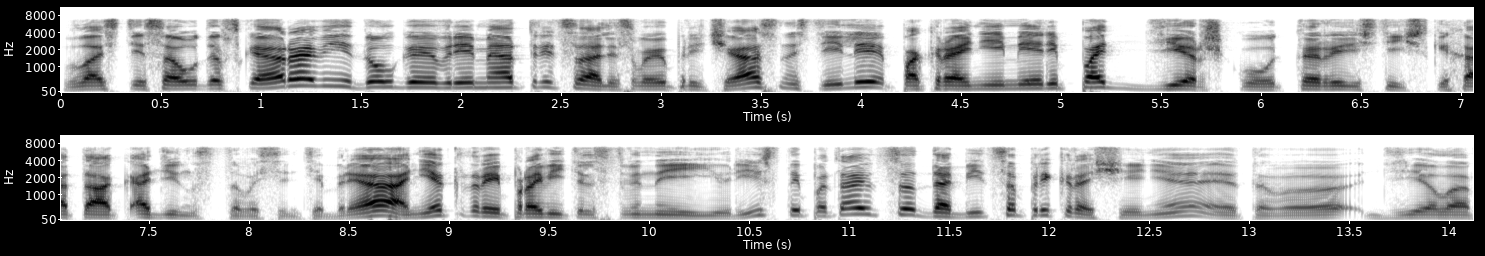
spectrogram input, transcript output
Власти Саудовской Аравии долгое время отрицали свою причастность или, по крайней мере, поддержку террористических атак 11 сентября, а некоторые правительственные юристы пытаются добиться прекращения этого дела.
